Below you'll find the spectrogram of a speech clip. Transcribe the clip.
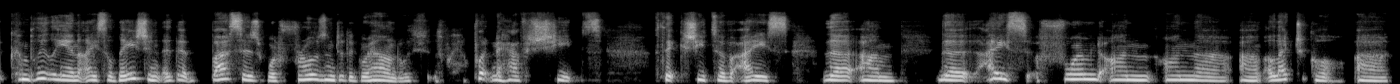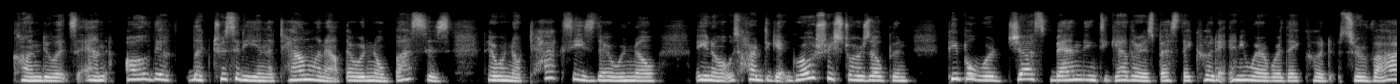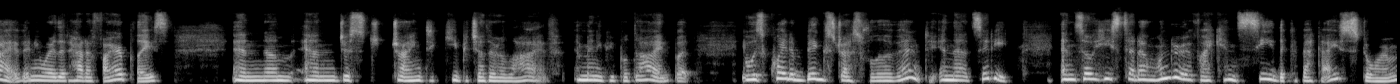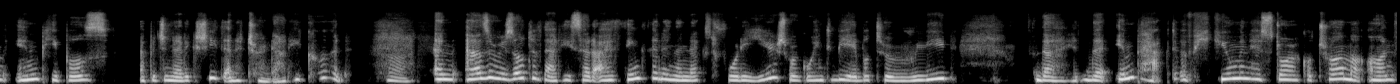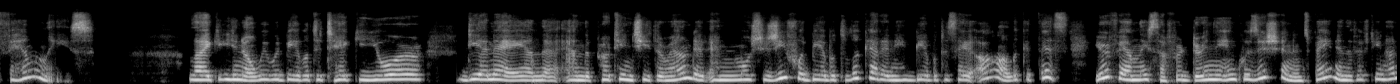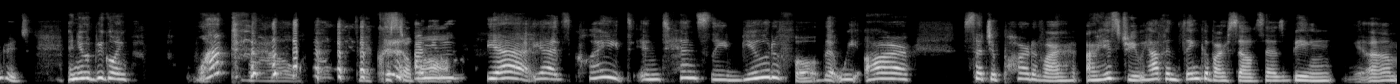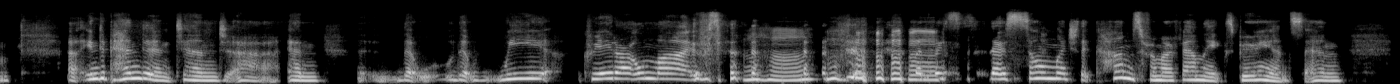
completely in isolation. The buses were frozen to the ground with foot and a half sheets, thick sheets of ice. The um, the ice formed on on the uh, electrical uh, conduits and all of the electricity in the town went out. There were no buses there were no taxis there were no you know it was hard to get grocery stores open. People were just banding together as best they could anywhere where they could survive anywhere that had a fireplace and um and just trying to keep each other alive. And many people died but it was quite a big stressful event in that city. And so he said i wonder if i can see the quebec ice storm in people's epigenetic sheath. And it turned out he could. Hmm. And as a result of that, he said, I think that in the next 40 years, we're going to be able to read the, the impact of human historical trauma on families. Like, you know, we would be able to take your DNA and the and the protein sheath around it, and Moshe Szyf would be able to look at it and he'd be able to say, Oh, look at this. Your family suffered during the Inquisition in Spain in the 1500s. And you would be going, What? Wow a crystal ball. I mean, yeah, yeah, it's quite intensely beautiful that we are such a part of our our history. We often think of ourselves as being um, uh, independent and uh, and uh, that that we create our own lives. Mm-hmm. but there's, there's so much that comes from our family experience and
